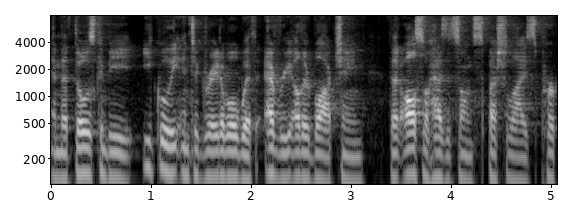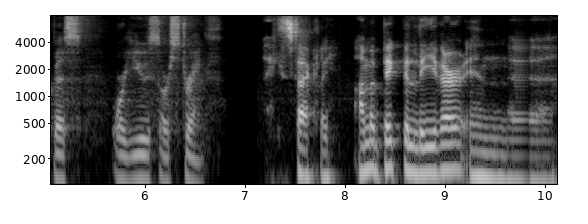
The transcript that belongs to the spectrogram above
and that those can be equally integratable with every other blockchain that also has its own specialized purpose or use or strength Exactly. I'm a big believer in uh,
